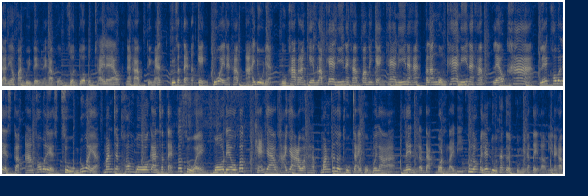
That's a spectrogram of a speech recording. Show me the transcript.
ดานิเอลฟันบุยเตนนะครับผมส่วนตัวผมใช้แล้วนะครับถึงแม้คือสเตตเก่งด้วยนะครับอะให้ดูเนี่ยดูค่าพลังเกมรับแค่ค่นี้นะครับ ความเป็นแก่งแค่นี้นะฮะ พลังหม่งแค่นี้นะครับ แล้วค่าเล็กคอเวเลสกับอาร์มคอเวเลสสูงด้วยอะ มันจะคอมโบกันสเตตก็สวย โมเดลก็แขนยาวขายาวอะครับ มันก็เลยถูกใจผมเวลาเล่นแล้วดักบอลอะไรดี คุณลองไปเล่นดูถ้าเกิดคุณมีนักเตะเหล่านี้นะครับ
